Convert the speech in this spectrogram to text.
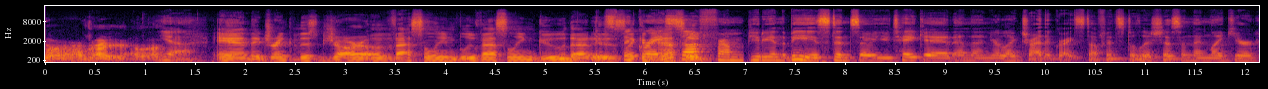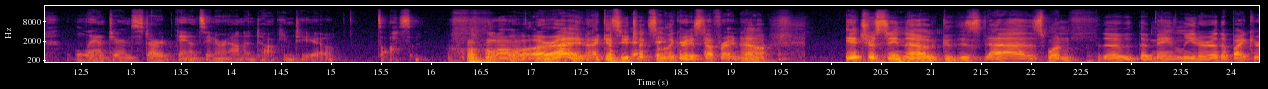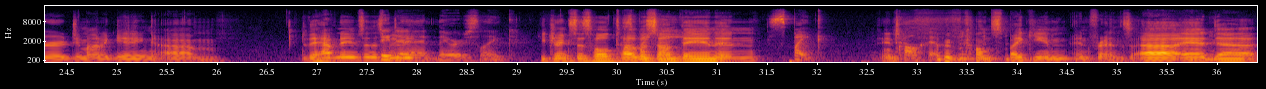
Yeah. and they drink this jar of Vaseline, blue Vaseline goo that is It's the like an gray acid. stuff from Beauty and the Beast, and so you take it, and then you're like, try the gray stuff. It's delicious, and then like your lanterns start dancing around and talking to you. It's awesome. Oh, all right. I guess you took some of the gray stuff right now. Interesting though, this uh, this one, the the main leader of the biker demonic gang. Um, do they have names in this They movie? didn't. They were just like He drinks this whole tub of something and Spike. We'll and call him. call him Spiky and, and friends. Uh, and uh,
